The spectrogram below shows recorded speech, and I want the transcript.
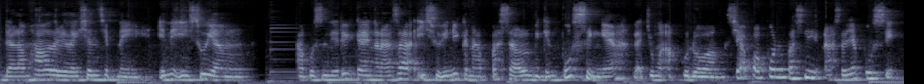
dalam hal relationship nih. Ini isu yang aku sendiri kayak ngerasa isu ini kenapa selalu bikin pusing ya, gak cuma aku doang. Siapa pun pasti rasanya pusing.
